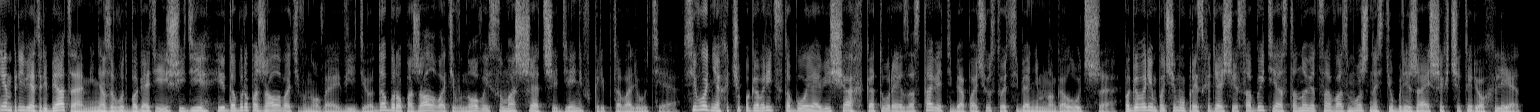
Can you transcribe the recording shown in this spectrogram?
Всем привет, ребята! Меня зовут Богатейший Ди, и добро пожаловать в новое видео. Добро пожаловать в новый сумасшедший день в криптовалюте. Сегодня я хочу поговорить с тобой о вещах, которые заставят тебя почувствовать себя немного лучше. Поговорим, почему происходящие события становятся возможностью ближайших четырех лет.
